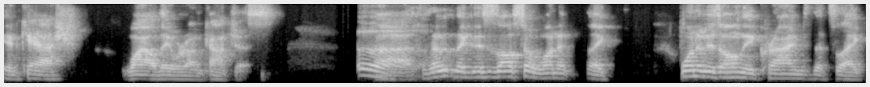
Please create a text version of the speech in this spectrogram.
and cash while they were unconscious. Uh, so that like this is also one of like one of his only crimes that's like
